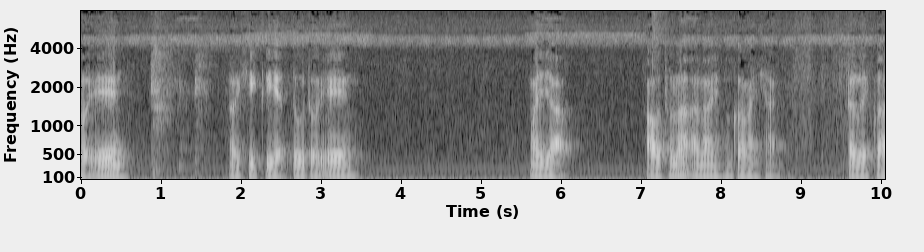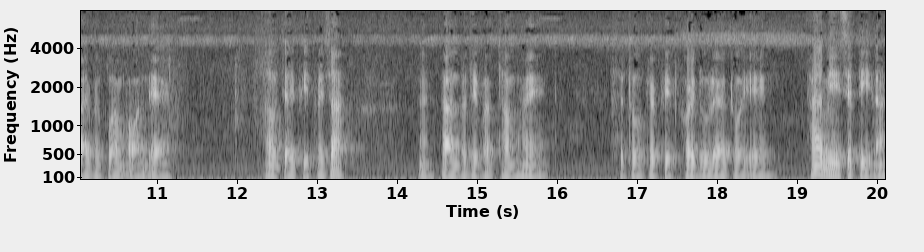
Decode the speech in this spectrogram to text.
ตัวเองเราขี้เกียจดูตัวเอง ไม่อยากเอาธุระอะไรมันก็ไม่ใช่ก็เลยกลายเป็นความอ่อนแอ เข้าใจผิดไปซะการปฏิบัติทำให้จะถูกจะผิดคอยดูแลตัวเอง ถ้ามีสตินะ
